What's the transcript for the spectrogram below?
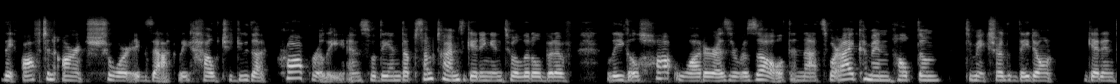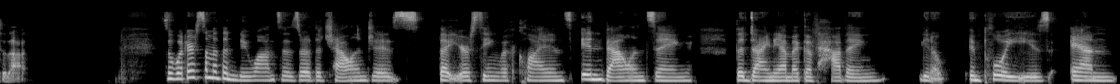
they often aren't sure exactly how to do that properly, and so they end up sometimes getting into a little bit of legal hot water as a result. And that's where I come in and help them to make sure that they don't get into that. So, what are some of the nuances or the challenges that you're seeing with clients in balancing the dynamic of having, you know, employees and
